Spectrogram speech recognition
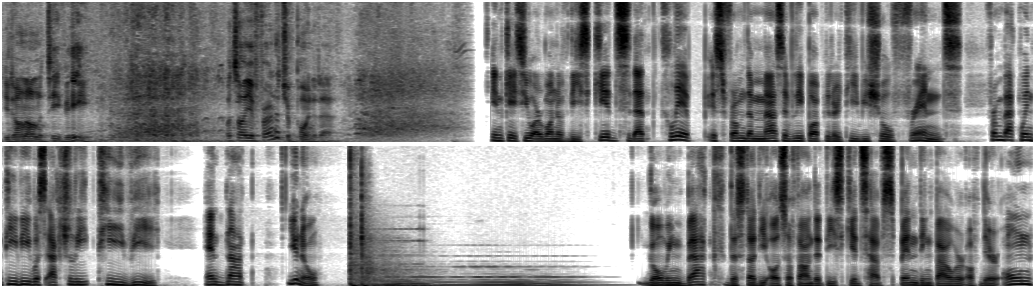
You don't own a TV. What's all your furniture pointed at? In case you are one of these kids, that clip is from the massively popular TV show Friends, from back when TV was actually TV and not, you know, Going back, the study also found that these kids have spending power of their own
